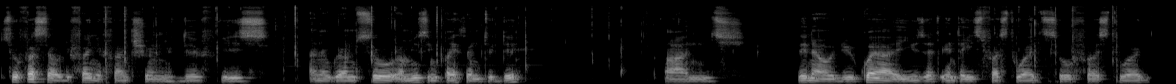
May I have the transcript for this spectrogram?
so first I'll define a function def is anagram so I'm using Python today and then I would require a user to enter his first word. So first word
